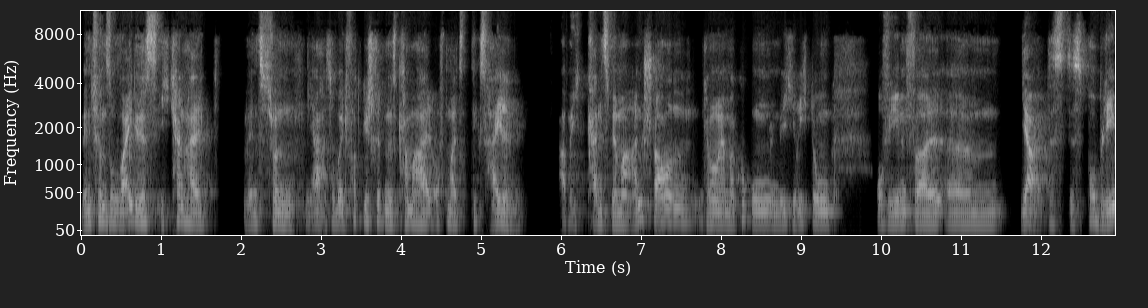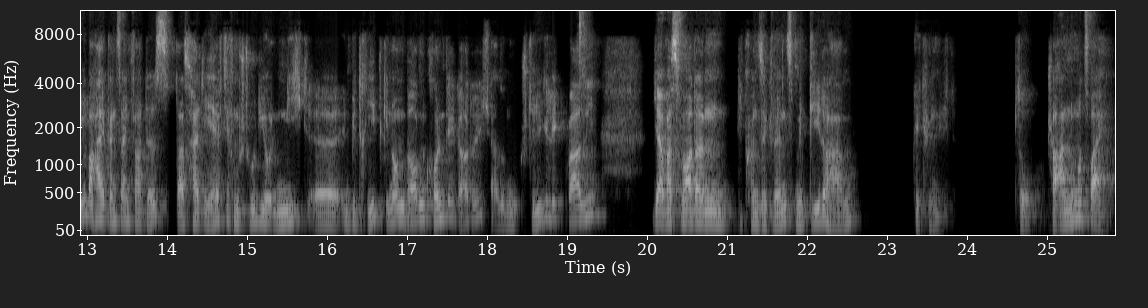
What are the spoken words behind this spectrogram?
wenn es schon so weit ist, ich kann halt, wenn es schon ja so weit fortgeschritten ist, kann man halt oftmals nichts heilen. Aber ich kann es mir mal anschauen, kann man mal gucken, in welche Richtung. Auf jeden Fall, ähm, ja, das, das Problem war halt ganz einfach das, dass halt die Hälfte vom Studio nicht äh, in Betrieb genommen werden konnte dadurch, also stillgelegt quasi. Ja, was war dann die Konsequenz? Mitglieder haben gekündigt. So, Schaden Nummer zwei.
